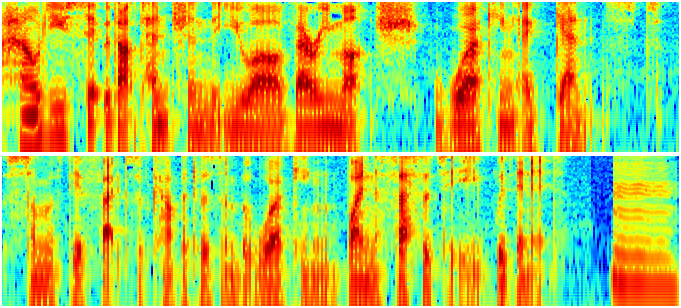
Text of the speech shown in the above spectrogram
how do you sit with that tension that you are very much working against some of the effects of capitalism, but working by necessity within it? Mm.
